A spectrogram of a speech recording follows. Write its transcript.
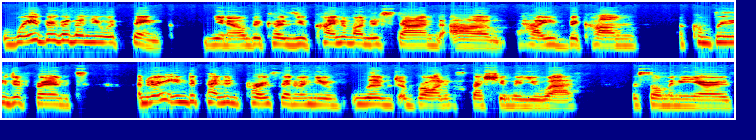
way bigger than you would think, you know, because you kind of understand um, how you've become a completely different and very independent person when you've lived abroad, especially in the US for so many years.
